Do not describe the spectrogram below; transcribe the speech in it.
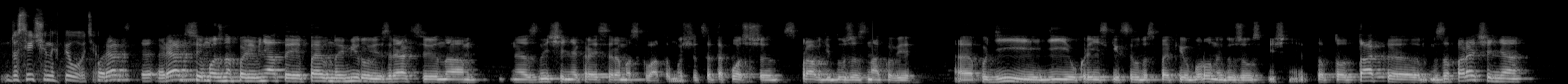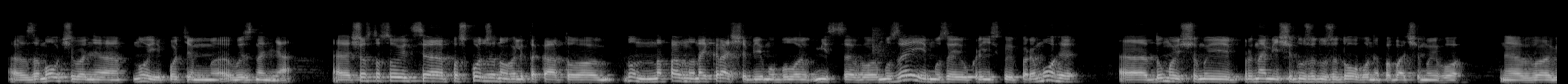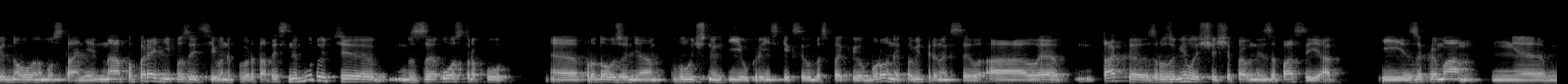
досвідчених пілотів. Реакцію можна порівняти певною мірою з реакцією на е, знищення крейсера Москва, тому що це також е, справді дуже знакові е, події. Дії українських сил безпеки і оборони дуже успішні. Тобто, так, е, заперечення, е, замовчування, ну і потім е, визнання. Е, Що стосується пошкодженого літака, то ну напевно найкраще б йому було місце в музеї, музеї української перемоги. Е, Думаю, що ми принаймні ще дуже дуже довго не побачимо його е, в відновленому стані. На попередній позиції вони повертатись не будуть е, з остраху е, продовження влучних дій українських сил безпеки і оборони, повітряних сил. Але так е, зрозуміло, що ще певний запас є. І, зокрема, е,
